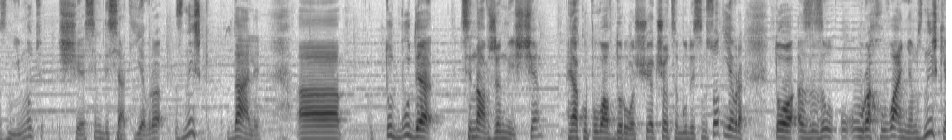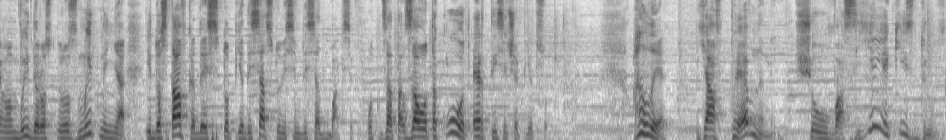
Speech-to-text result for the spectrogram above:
знімуть ще 70 євро знижки. Далі. е, тут буде ціна вже нижче. Я купував дорожчу. Якщо це буде 700 євро, то з урахуванням знижки вам вийде роз- розмитнення і доставка десь 150-180 баксів. От за, за отаку от R1500. Але я впевнений, що у вас є якісь друзі.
